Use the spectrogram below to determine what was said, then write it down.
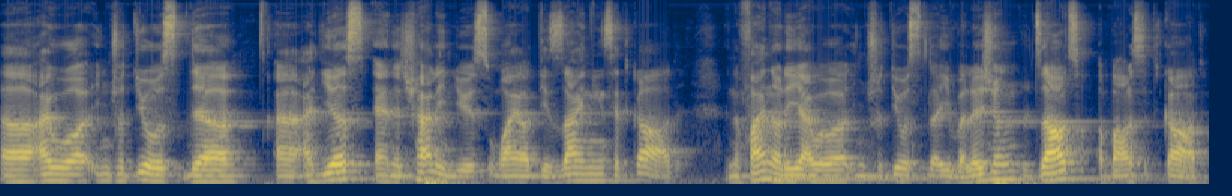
uh, I will introduce the uh, ideas and the challenges while designing SATGUARD. And finally, I will introduce the evaluation results about SATGUARD.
